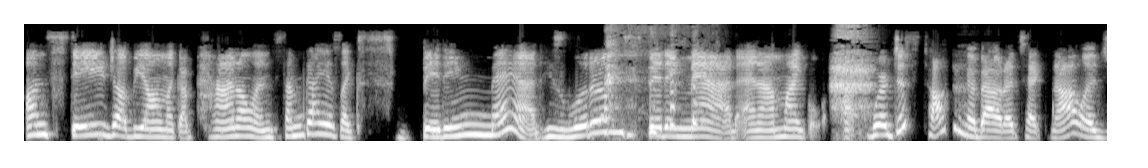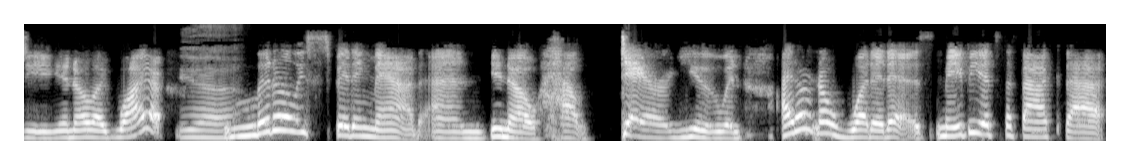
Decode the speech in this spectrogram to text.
on stage, I'll be on like a panel and some guy is like spitting mad. He's literally spitting mad. And I'm like, uh, we're just talking about a technology, you know, like why are yeah. literally spitting mad and, you know, how dare you? And I don't know what it is. Maybe it's the fact that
